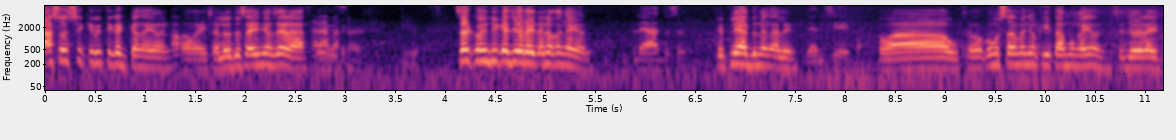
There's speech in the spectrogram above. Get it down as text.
Ah, so security guard ka ngayon? Okay, saludo sa inyo, sir, ha? Salamat, sir. Sir, kung hindi ka joyride, ano ka ngayon? Empleyado sir, Empleyado ng alin? DMCA po. Wow. So, kumusta naman yung kita mo ngayon sa joyride?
